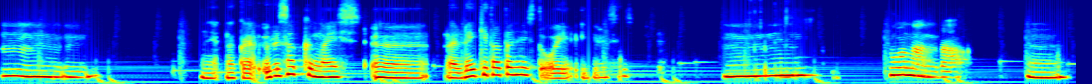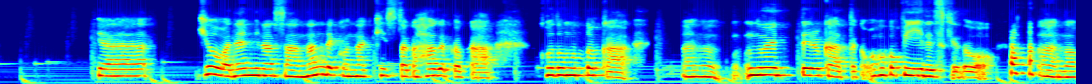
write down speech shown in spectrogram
うんうんね、なんかうるさくないし、うん、礼儀正しい人多いイギリス人。うん。うん。そうなんだ。うん。いやー今日はね皆さんなんでこんなキスとかハグとか子供とかあの抜いてるかとかほこピーですけど あの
